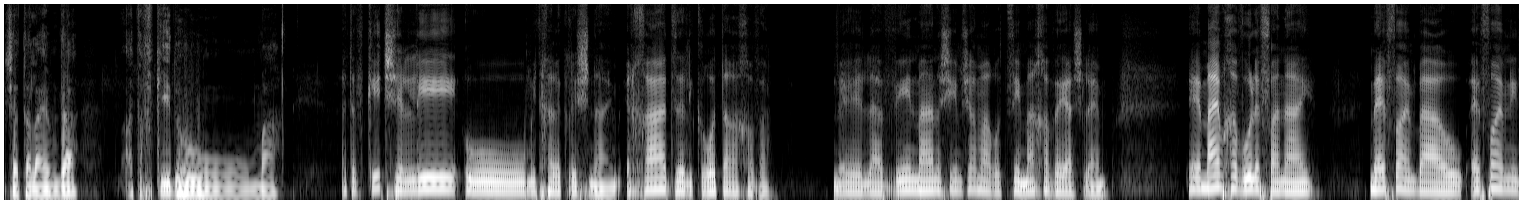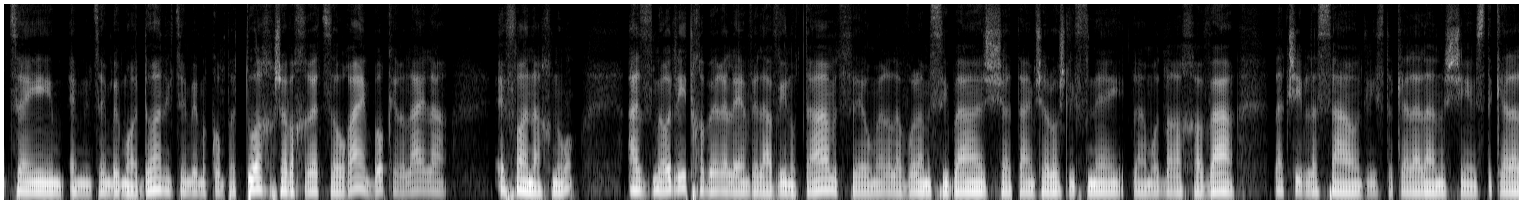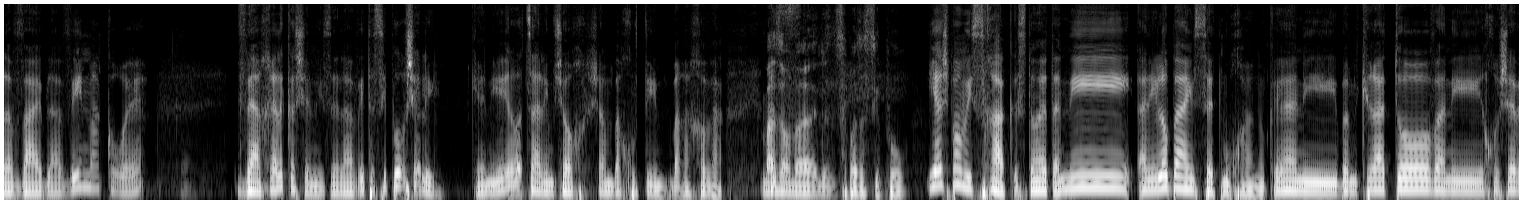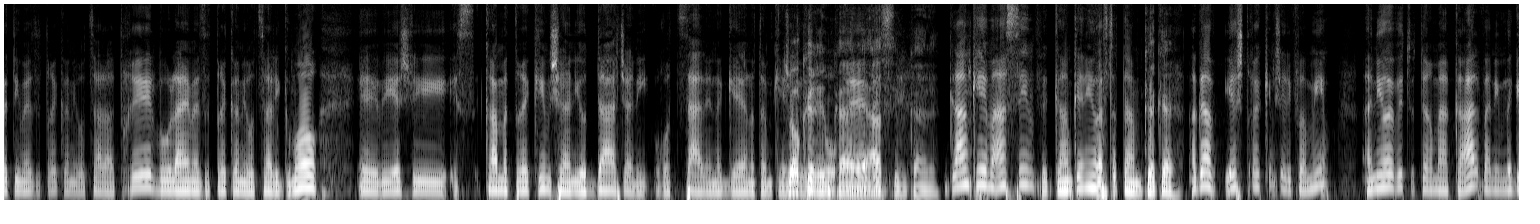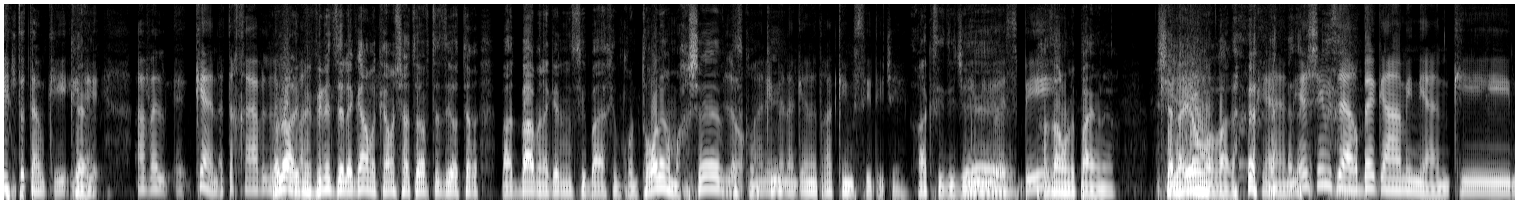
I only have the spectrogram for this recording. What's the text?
כשאת על העמדה? התפקיד הוא מה? התפקיד שלי הוא מתחלק לשניים. אחד זה לקרוא את הרחבה. אה, להבין מה האנשים שם רוצים, מה החוויה שלהם. אה, מה הם חוו לפניי, מאיפה הם באו, איפה הם נמצאים, הם נמצאים במועדון, נמצאים במקום פתוח, עכשיו אחרי צהריים, בוקר, לילה, איפה אנחנו. אז מאוד להתחבר אליהם ולהבין אותם. זה אומר לבוא למסיבה שעתיים, שלוש לפני, לעמוד ברחבה, להקשיב לסאונד, להסתכל על האנשים, להסתכל על הווייב, להבין מה קורה. והחלק השני זה להביא את הסיפור שלי, כי אני רוצה למשוך שם בחוטים, ברחבה. מה זה אז- אומר לספר את הסיפור? יש פה משחק, זאת אומרת, אני, אני לא באה עם סט מוכן, אוקיי? אני, במקרה הטוב, אני חושבת עם איזה טרק אני רוצה להתחיל, ואולי עם איזה טרק אני רוצה לגמור, אה, ויש לי כמה טרקים שאני יודעת שאני רוצה לנגן אותם, כי אני ג'וקרים אוהבת. כאלה, אסים כאלה. גם כי הם אסים וגם כי אני אוהבת אותם. כן, כן. אגב, יש טרקים שלפעמים אני אוהבת יותר מהקהל, ואני מנגנת אותם, כי... כן. אבל אה, כן, אתה חייב... לא, לא, אני מבין את זה לגמרי, כמה שאת אוהבת את זה יותר, ואת באה מנגנת במסיבה איך עם קונטרולר, מחשב, לא, דיסק און אני מנגנת רק עם CDJ. רק CDJ, עם USB. חזרנו ל Pioneer. של כן. היום אבל. כן, יש עם זה הרבה גם עניין, כי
